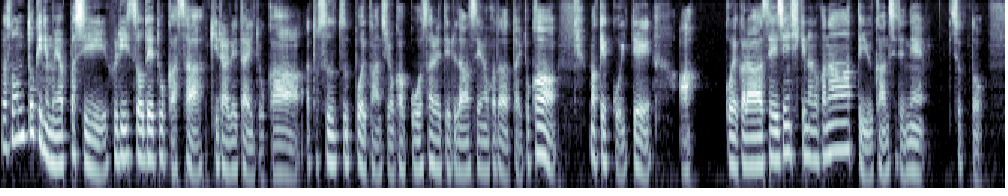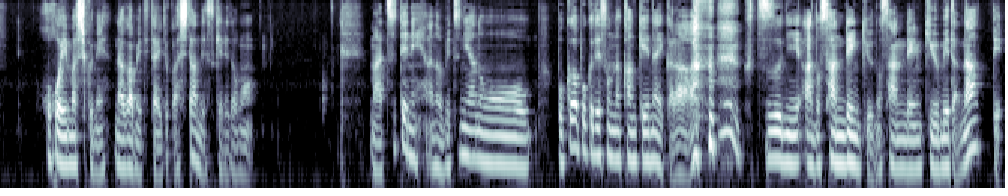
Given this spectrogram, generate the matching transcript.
まあ、その時にもやっぱし、振り袖とかさ、着られたりとか、あとスーツっぽい感じの格好をされてる男性の方だったりとか、まあ結構いて、あ、これから成人式なのかなっていう感じでね、ちょっと、微笑ましくね、眺めてたりとかしたんですけれども、まあ、つってね、あの別にあの、僕は僕でそんな関係ないから、普通にあの3連休の3連休目だなって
